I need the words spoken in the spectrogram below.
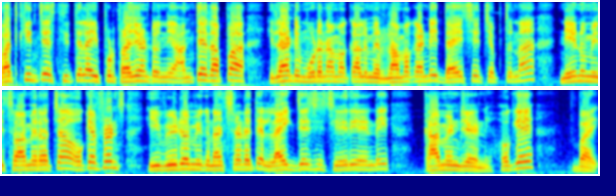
బతికించే స్థితిలో ఇప్పుడు ప్రజెంట్ ఉంది. అంతే తప్ప ఇలాంటి మూఢనమ్మకాలు మీరు నమ్మకండి. దయచేసి చెప్తున్నా నేను మీ స్వామి రచ్చ. ఓకే ఫ్రెండ్స్ ఈ వీడియో మీకు నచ్చినట్టయితే లైక్ చేసి షేర్ చేయండి కామెంట్ చేయండి. ఓకే బాయ్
